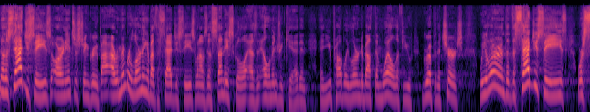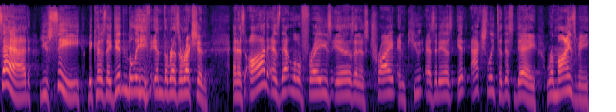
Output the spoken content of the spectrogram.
Now, the Sadducees are an interesting group. I, I, remember learning about the Sadducees when I was in Sunday school as an elementary kid, and, and you probably learned about them well if you grew up in the church. We learned that the Sadducees were sad, you see, because they didn't believe in the resurrection. And as odd as that little phrase is, and as trite and cute as it is, it actually to this day reminds me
